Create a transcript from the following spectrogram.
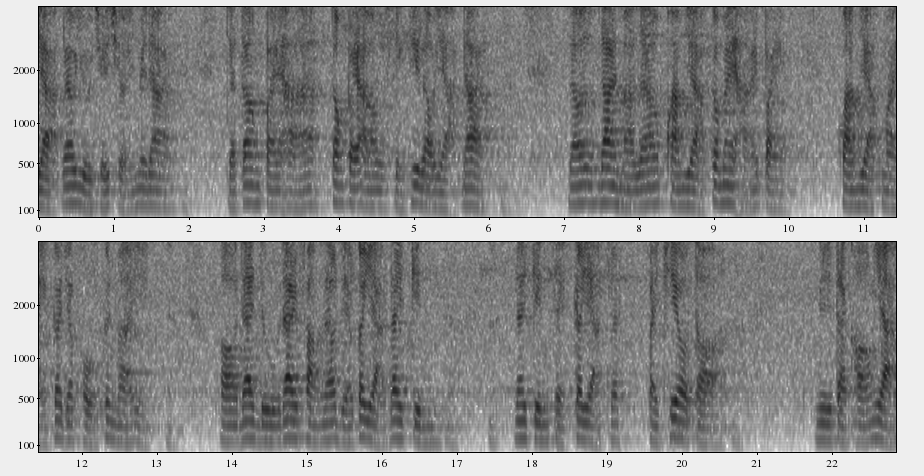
อยากแล้วอยู่เฉยๆไม่ได้ จะต้องไปหาต้องไปเอาสิ่งที่เราอยากได้ แล้วได้มาแล้วความอยากก็ไม่หายไป ความอยากใหม่ก็จะโผล่ขึ้นมาอีก พอได้ดูได้ฟังแล้วเดี๋ยวก็อยากได้กิน ได้กินเสร็จก็อยากจะไปเที่ยวต่อ มีแต่ของอยาก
